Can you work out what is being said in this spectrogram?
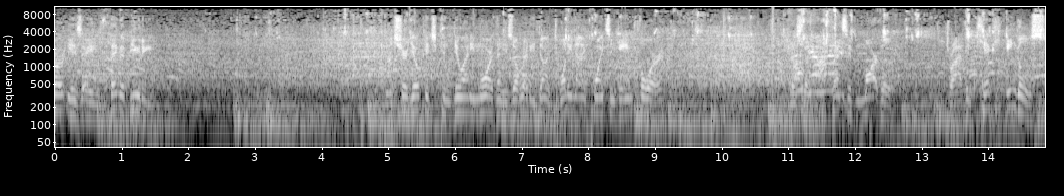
is a thing of beauty. Not sure Jokic can do any more than he's already done. 29 points in game four. Just an offensive marvel. Drive and kick. Ingles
